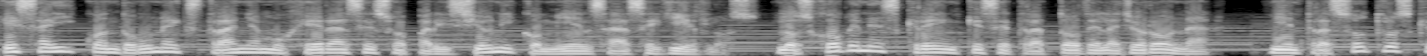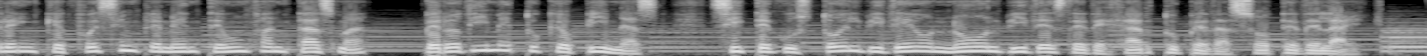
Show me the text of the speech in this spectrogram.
es ahí cuando una extraña mujer hace su aparición y comienza a seguirlos. Los jóvenes creen que se trató de la llorona, mientras otros creen que fue simplemente un fantasma, pero dime tú qué opinas, si te gustó el video no olvides de dejar tu pedazote de like.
